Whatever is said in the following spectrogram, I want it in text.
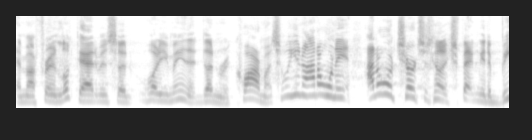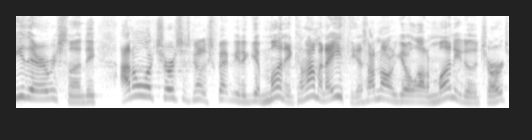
And my friend looked at him and said, What do you mean it doesn't require much? Well, you know, I don't want to, I don't want a church that's going to expect me to be there every Sunday. I don't want a church that's going to expect me to give money because I'm an atheist. I'm not going to give a lot of money to the church.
